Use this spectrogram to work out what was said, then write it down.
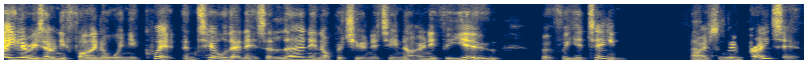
failure is only final when you quit. Until then, it's a learning opportunity, not only for you, but for your team. Right? Absolutely. So embrace it.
